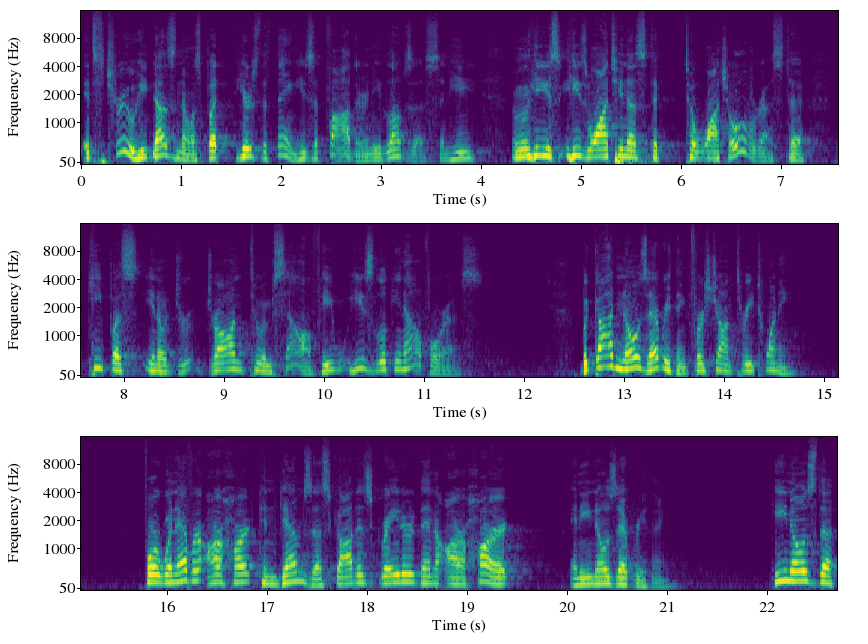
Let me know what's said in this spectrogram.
It's true, he does know us. But here's the thing he's a father and he loves us. And he, he's, he's watching us to, to watch over us, to keep us you know, dr- drawn to himself. He, he's looking out for us. But God knows everything. 1 John 3.20. For whenever our heart condemns us, God is greater than our heart, and he knows everything. He knows the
